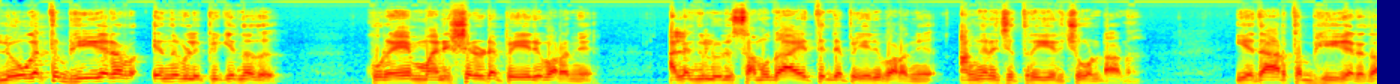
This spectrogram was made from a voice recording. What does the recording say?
ലോകത്ത് ഭീകരർ എന്ന് വിളിപ്പിക്കുന്നത് കുറേ മനുഷ്യരുടെ പേര് പറഞ്ഞ് അല്ലെങ്കിൽ ഒരു സമുദായത്തിന്റെ പേര് പറഞ്ഞ് അങ്ങനെ ചിത്രീകരിച്ചുകൊണ്ടാണ് യഥാർത്ഥ ഭീകരത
